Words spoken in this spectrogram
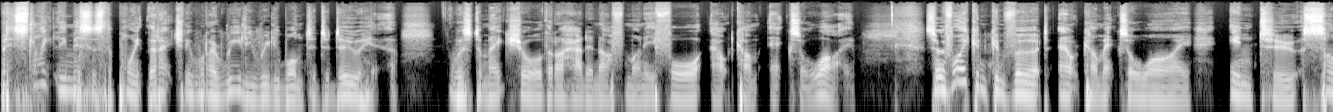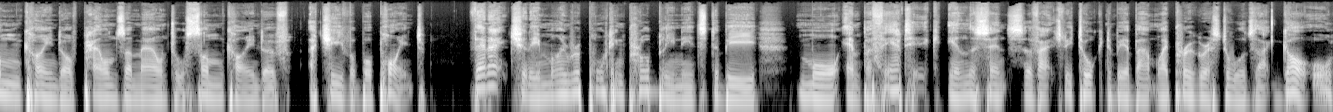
But it slightly misses the point that actually what I really, really wanted to do here was to make sure that I had enough money for outcome X or Y. So if I can convert outcome X or Y into some kind of pounds amount or some kind of achievable point, then actually my reporting probably needs to be more empathetic in the sense of actually talking to me about my progress towards that goal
